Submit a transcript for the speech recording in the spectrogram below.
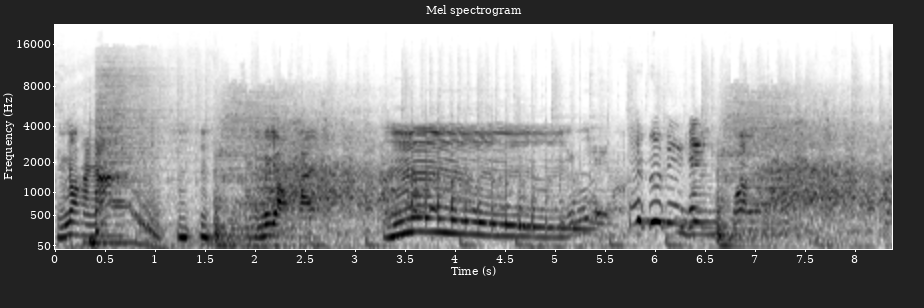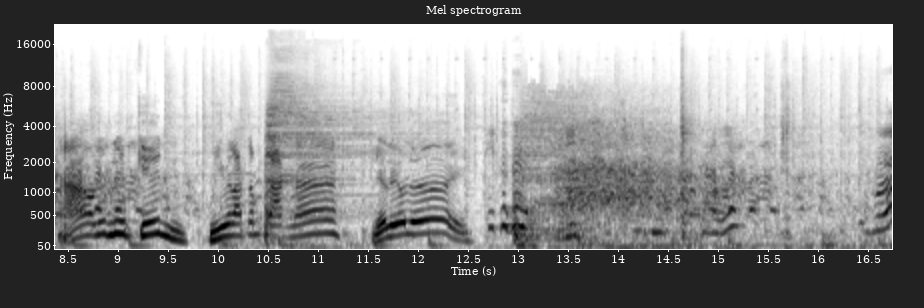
ถึงนอนหายนะยังไม่ยอมใครอืมยิงว่า เอารีบๆกิน มีเวลาจำกัดนะ เร็วๆเลยฮะ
